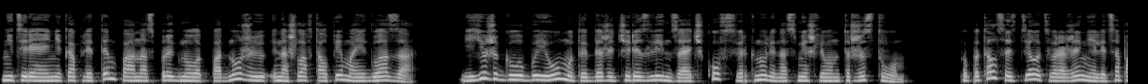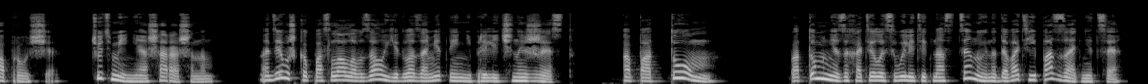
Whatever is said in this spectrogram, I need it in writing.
Не теряя ни капли темпа, она спрыгнула к подножию и нашла в толпе мои глаза. Ее же голубые омуты даже через линзы очков сверкнули насмешливым торжеством. Попытался сделать выражение лица попроще, чуть менее ошарашенным. А девушка послала в зал едва заметный неприличный жест. А потом... Потом мне захотелось вылететь на сцену и надавать ей по заднице.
